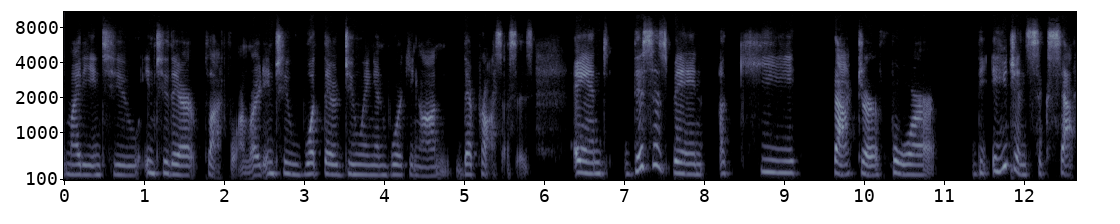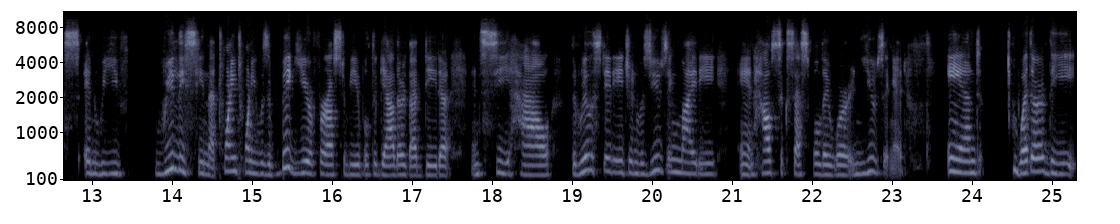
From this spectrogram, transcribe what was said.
Mighty into, into their platform, right? Into what they're doing and working on their processes. And this has been a key factor for the agent's success. And we've really seen that 2020 was a big year for us to be able to gather that data and see how the real estate agent was using Mighty and how successful they were in using it. And whether the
